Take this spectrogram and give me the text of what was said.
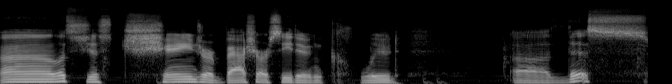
Uh, let's just change our bash RC to include uh, this.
